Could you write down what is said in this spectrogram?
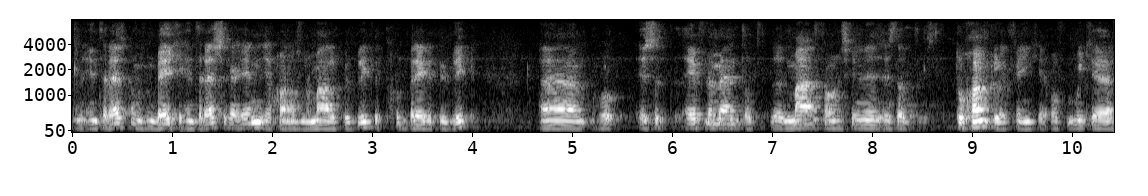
een interesse, of een beetje interesse erin, je hebt gewoon als normale publiek, het brede publiek, is het evenement of de maand van geschiedenis, is dat toegankelijk vind je? Of, moet je,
